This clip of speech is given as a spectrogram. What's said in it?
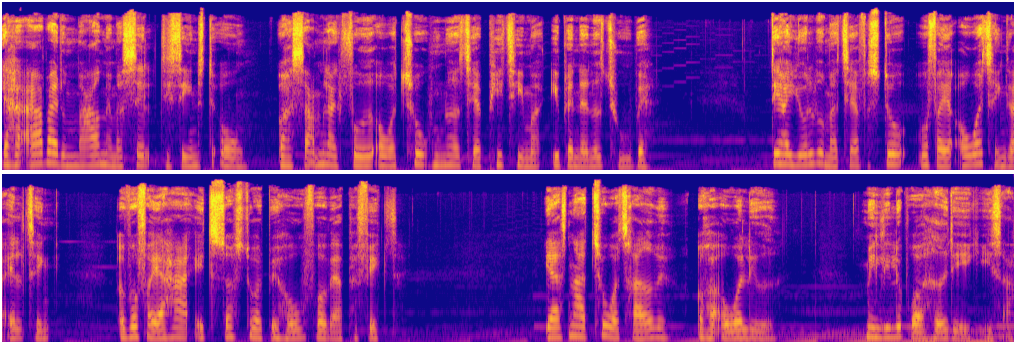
Jeg har arbejdet meget med mig selv de seneste år, og har sammenlagt fået over 200 terapitimer i blandt andet tuba. Det har hjulpet mig til at forstå, hvorfor jeg overtænker alting, og hvorfor jeg har et så stort behov for at være perfekt. Jeg er snart 32 og har overlevet. Min lillebror havde det ikke i sig.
